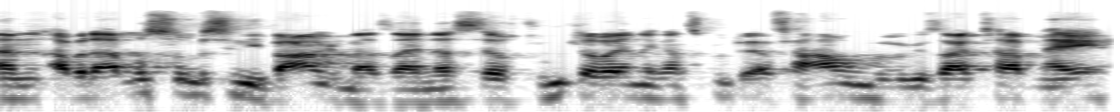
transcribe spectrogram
Ähm, aber da muss so ein bisschen die Waage da sein. Das ist ja auch mittlerweile eine ganz gute Erfahrung, wo wir gesagt haben, hey,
